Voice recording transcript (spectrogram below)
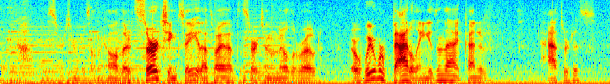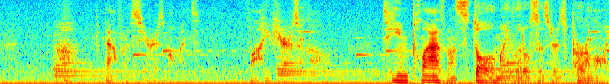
searching for something. Oh, they're searching, see? That's why I have to search in the middle of the road. Or we were battling, isn't that kind of hazardous? now for a serious moment. Five years ago, Team Plasma stole my little sister's Purrloin.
